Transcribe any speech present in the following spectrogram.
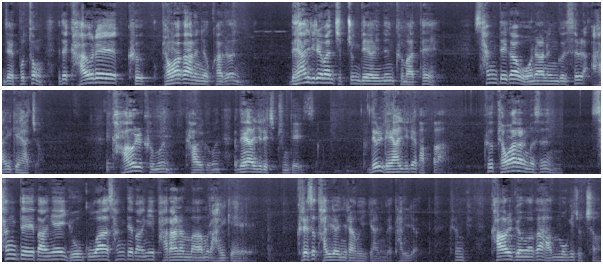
이제 보통 근데 가을에 그 병화가 하는 역할은 내 할 일에만 집중되어 있는 그 맛에 상대가 원하는 것을 알게 하죠. 가을 금은 가을 금은 내 할 일에 집중되어 있어. 늘 내 할 일에 바빠. 그 병화라는 것은 상대방의 요구와 상대방이 바라는 마음을 알게 해. 그래서 단련이라고 얘기하는 거예요. 단련. 그럼 가을 병화가 안목이 좋죠.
